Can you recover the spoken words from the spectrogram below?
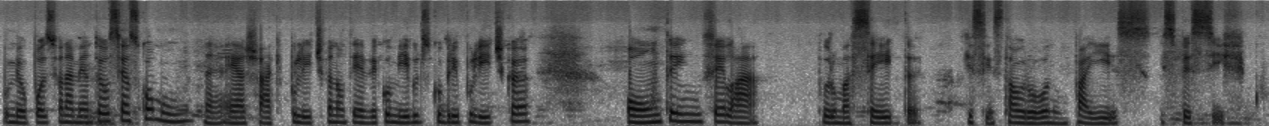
O meu posicionamento é o senso comum, né? É achar que política não tem a ver comigo, descobrir política ontem, sei lá, por uma seita que se instaurou num país específico.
